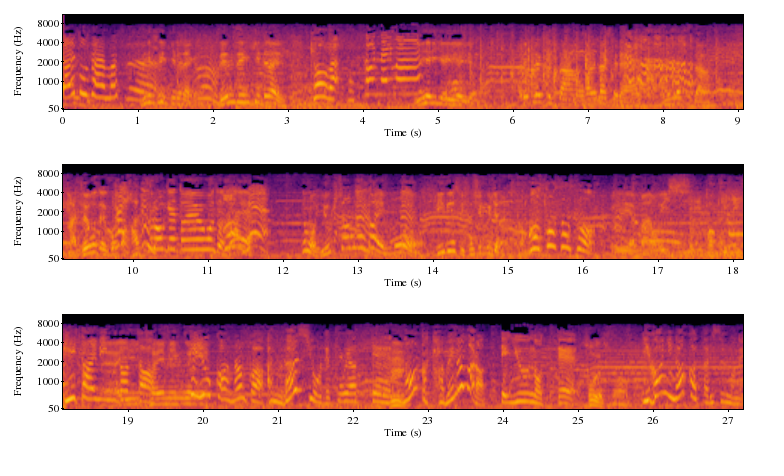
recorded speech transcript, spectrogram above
ありがとうございます。全然聞いてないから、うん。全然聞いてないです。よ今日はごちそうになります。いやいやいやいや。アニプレックスさんお金出してね。アニプレックスさん。まあということで今回初ロケということで、でもゆきちゃん自体も BBS 久しぶりじゃないですか。あそうそうそう。いやまあ美味しい時に。いいタイミングだった。いいタイミングに。っていうかなんかあのラジオでこうやって、うん。なんか食べながらっていうのってそうですね。意外になかったりするのね。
